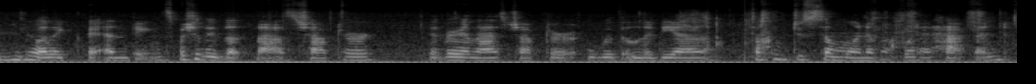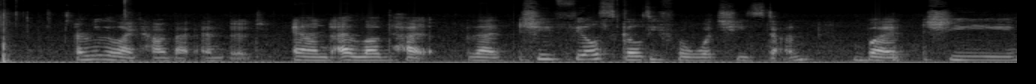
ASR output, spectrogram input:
like the ending, especially the last chapter, the very last chapter with Olivia talking to someone about what had happened. I really liked how that ended, and I loved how that she feels guilty for what she's done, but she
